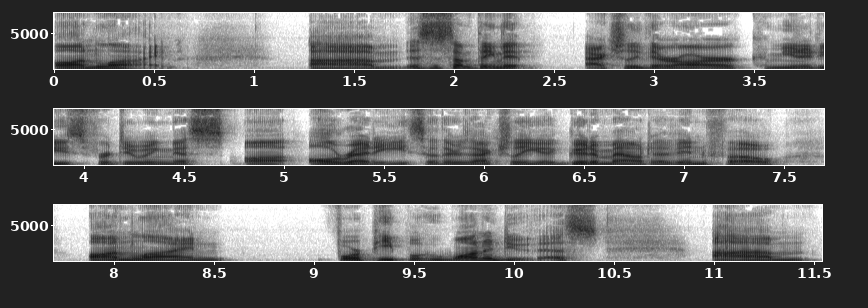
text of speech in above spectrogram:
online. Um, this is something that actually there are communities for doing this uh, already. So there's actually a good amount of info online for people who want to do this. Um,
